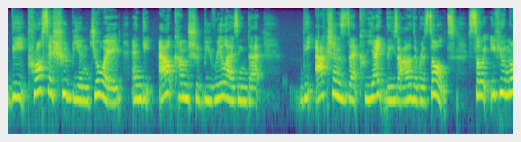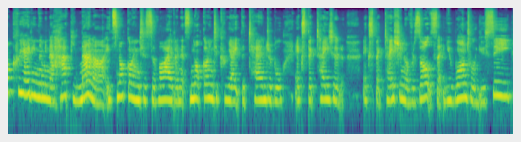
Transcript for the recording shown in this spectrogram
the process should be enjoyed and the outcome should be realizing that the actions that create these are the results. So if you're not creating them in a happy manner, it's not going to survive and it's not going to create the tangible expectation expectation of results that you want or you see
